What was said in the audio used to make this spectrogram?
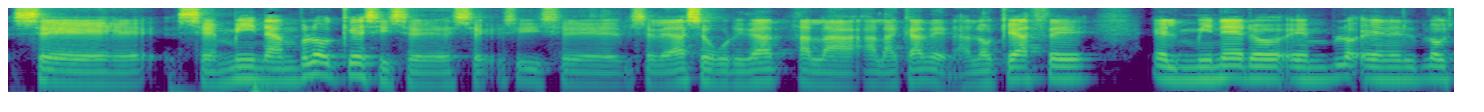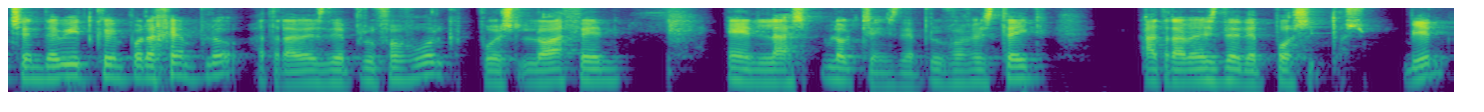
se, minan bloques y, se, se, le da seguridad a la, cadena. Lo que hace el minero en, en, el blockchain de Bitcoin, por ejemplo, a través de Proof of Work, pues lo hacen en las blockchains de Proof of Stake a través de depósitos. Bien,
